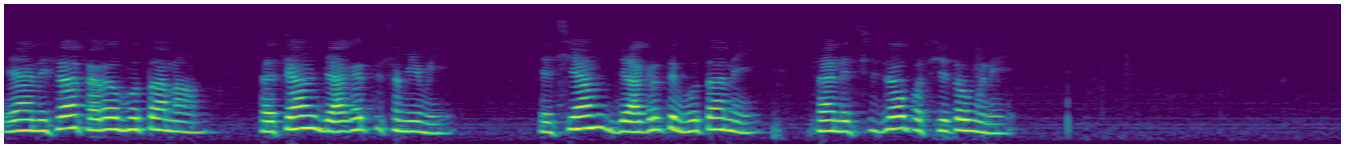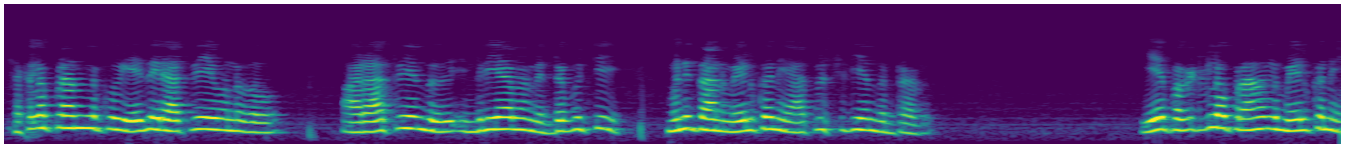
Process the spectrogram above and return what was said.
యా నిశా సర్వభూతానాం తస్యాం జాగ్రత్త సంయమి యస్యాం జాగ్రత్త భూతాన్ని సా నిశ్చితో పశ్చితోమని సకల ప్రాణులకు ఏది రాత్రి ఉన్నదో ఆ రాత్రి ఎందు ఇంద్రియాలను నిద్రపుచ్చి ముని తాను మేలుకొని ఆత్మస్థితి ఎందుంటాడు ఏ పగటిలో ప్రాణులు మేల్కొని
